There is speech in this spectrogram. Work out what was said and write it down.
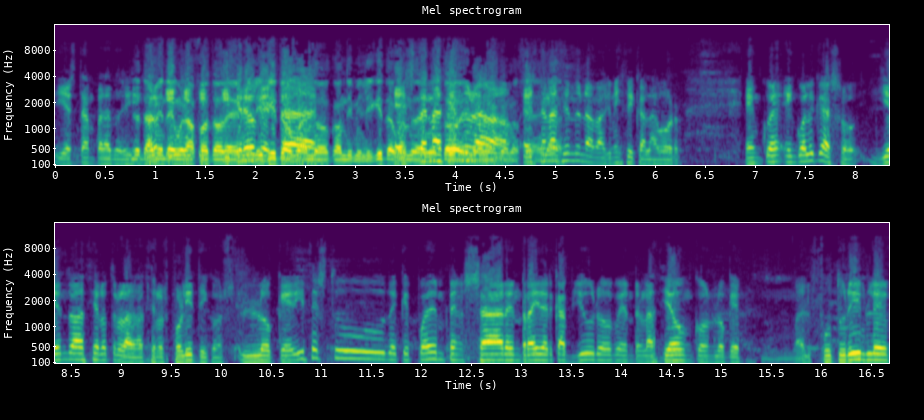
y están para todo. Yo también tengo una foto de Miliquito cuando, con Miliquito cuando están haciendo una, Están haciendo una magnífica labor. En, en, cualquier caso, yendo hacia el otro lado, hacia los políticos, lo que dices tú de que pueden pensar en Ryder Cup Europe en relación con lo que el futurible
